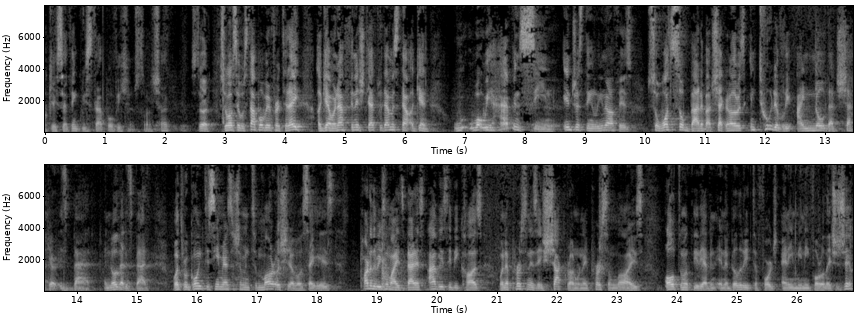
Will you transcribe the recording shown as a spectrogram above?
okay, so I think we stop over here. So I'll check. So we'll say we'll stop over here for today. Again, we're not finished yet with Emes. Now, again, what we haven't seen, interestingly enough, is so what's so bad about sheker? In other words, intuitively, I know that sheker is bad. I know that it's bad. What we're going to see Meir Hashem in tomorrow's Shira say is part of the reason why it's bad is obviously because when a person is a shakran, when a person lies, ultimately they have an inability to forge any meaningful relationship.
